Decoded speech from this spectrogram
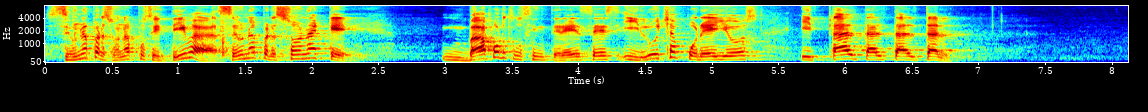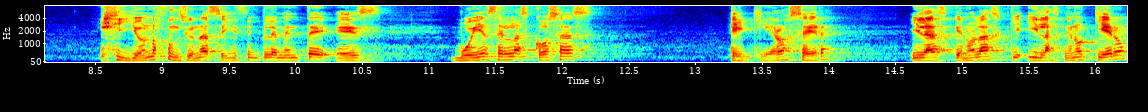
sé una persona positiva, sé una persona que va por tus intereses y lucha por ellos y tal, tal, tal, tal. Y yo no funciona así, simplemente es, voy a hacer las cosas que quiero hacer y las que no, las, y las que no quiero,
